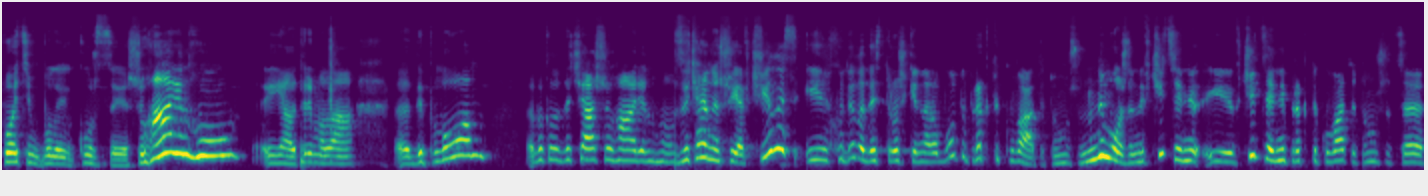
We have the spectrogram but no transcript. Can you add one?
Потім були курси шугарінгу. Я отримала е, диплом викладача шугарінгу. Звичайно, що я вчилась і ходила десь трошки на роботу практикувати, тому що ну не можна не вчитися не і вчитися і не практикувати, тому що це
